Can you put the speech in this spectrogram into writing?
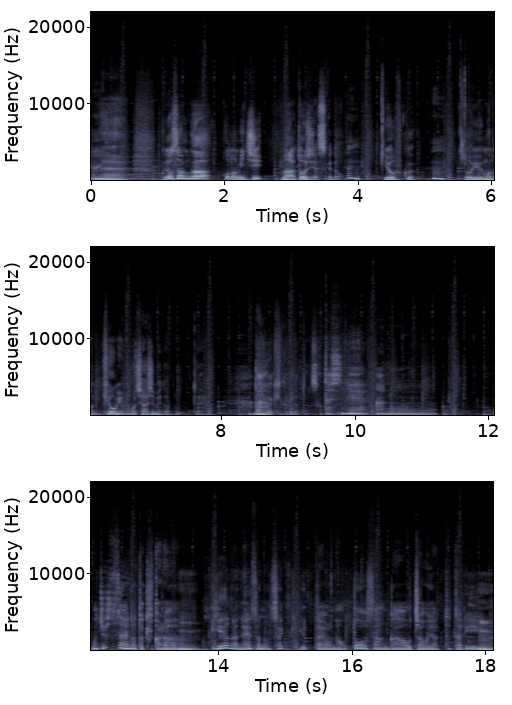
もね、福田さんがこの道まあ当時ですけど、うん。洋服うん。というものに興味を持ち始めたのって何がきっかけだったんですか、私ね、あのーもう10歳の時から、うん。家がねそのさっき言ったようなお父さんがお茶をやってたり、うん、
